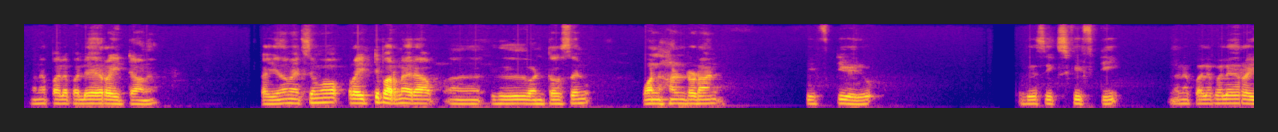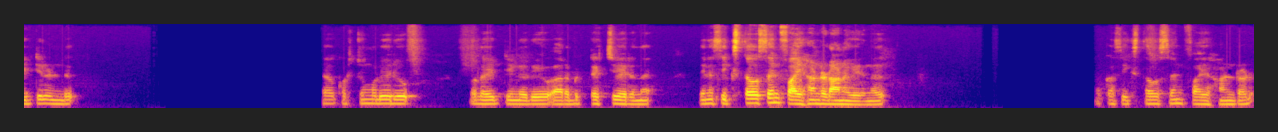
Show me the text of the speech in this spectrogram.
അങ്ങനെ പല പല റേറ്റ് ആണ്. കഴിയുന്ന മാക്സിമം റേറ്റ് പറഞ്ഞുതരാം. തരാം ഇത് one thousand one hundred and fifty വരും. ഇത് സിക്സ് ഫിഫ്റ്റി അങ്ങനെ പല പല റേറ്റിലുണ്ട് കുറച്ചും കൂടി ഒരു റേറ്റ് ഉണ്ട് ഒരു അറബിക് ടച്ച് വരുന്നത്. ഇതിന് സിക്സ് തൗസൻഡ് ഫൈവ് ഹൺഡ്രഡ് ആണ് വരുന്നത്. Okay six thousand five hundred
